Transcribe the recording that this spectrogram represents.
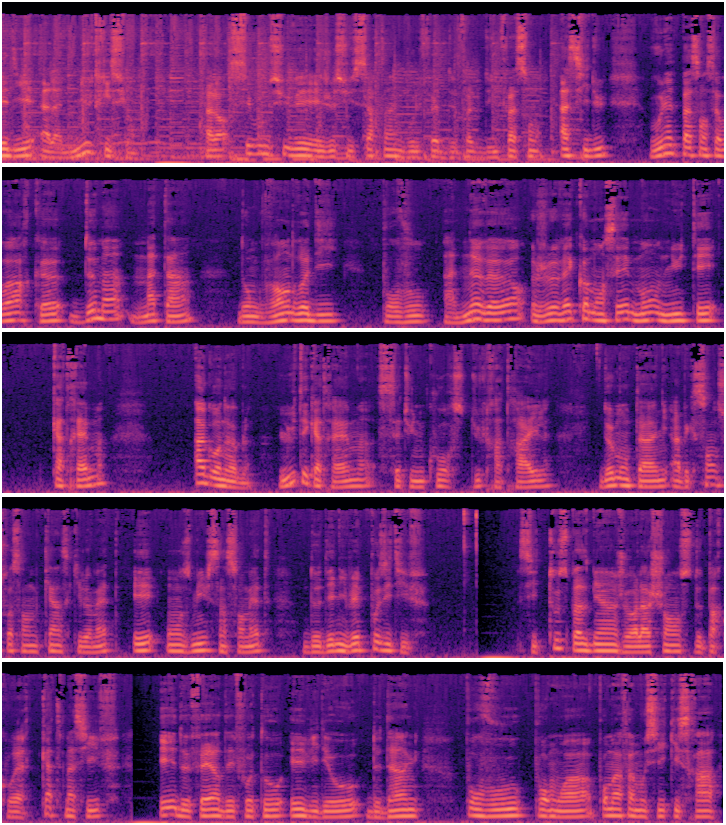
dédié à la nutrition. Alors si vous me suivez et je suis certain que vous le faites d'une façon assidue, vous n'êtes pas sans savoir que demain matin, donc vendredi pour vous à 9h, je vais commencer mon UT 4M à Grenoble. L'UT 4M, c'est une course d'ultra trail de montagne avec 175 km et 11 500 mètres de dénivelé positif. Si tout se passe bien, j'aurai la chance de parcourir 4 massifs et de faire des photos et vidéos de dingue pour vous, pour moi, pour ma femme aussi qui sera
